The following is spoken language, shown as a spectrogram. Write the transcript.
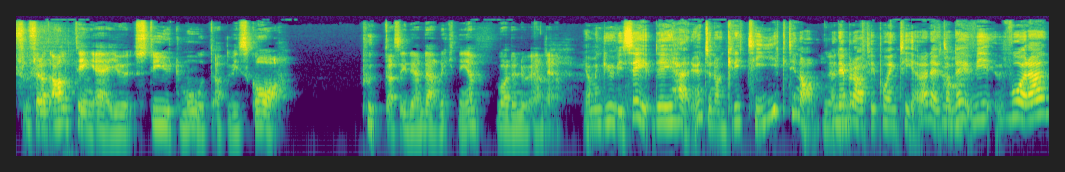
För att allting är ju styrt mot att vi ska puttas i den, den riktningen, vad det nu än är. Ja men gud, vi säger, det är ju här är ju inte någon kritik till någon. Nej. Men det är bra att vi poängterar det. Utan Ja. det är, vi, våra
